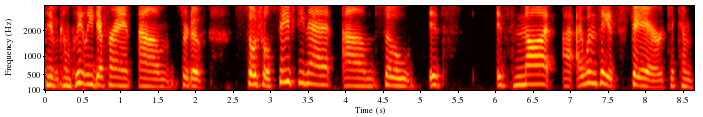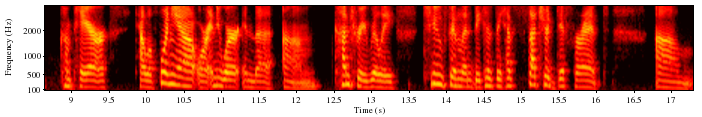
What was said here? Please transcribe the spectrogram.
they have a completely different um, sort of social safety net. Um, so it's it's not i wouldn't say it's fair to com- compare california or anywhere in the um, country really to finland because they have such a different um,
